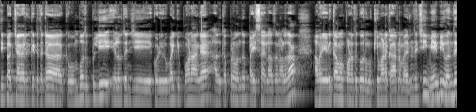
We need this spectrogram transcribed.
தீபக் சகாருக்கு கிட்டத்தட்ட ஒம்பது புள்ளி எழுபத்தஞ்சி கோடி ரூபாய்க்கு போனாங்க. அதுக்கப்புறம் வந்து பைசா இல்லாததுனால தான் அவரை எடுக்காமல் போனதுக்கு ஒரு முக்கியமான காரணமாக இருந்துச்சு. மேபி வந்து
